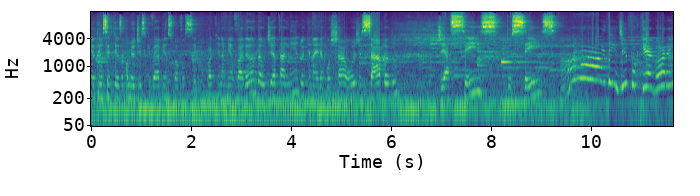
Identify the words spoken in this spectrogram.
eu tenho certeza, como eu disse, que vai abençoar você. Estou aqui na minha varanda, o dia está lindo aqui na Ilha Pochá, hoje, sábado, dia 6 do 6. Ah, entendi por que agora, hein?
